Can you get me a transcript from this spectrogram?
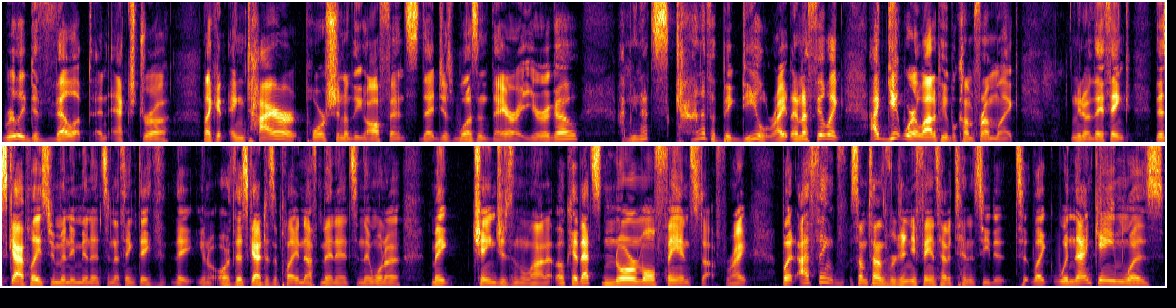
really developed an extra like an entire portion of the offense that just wasn't there a year ago, I mean that's kind of a big deal, right? And I feel like I get where a lot of people come from like you know they think this guy plays too many minutes and i think they they you know or this guy doesn't play enough minutes and they want to make changes in the lineup. Okay that's normal fan stuff right? But i think sometimes virginia fans have a tendency to, to like when that game was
